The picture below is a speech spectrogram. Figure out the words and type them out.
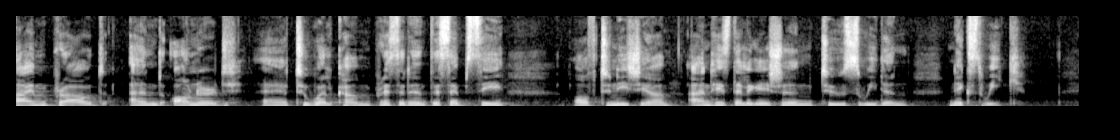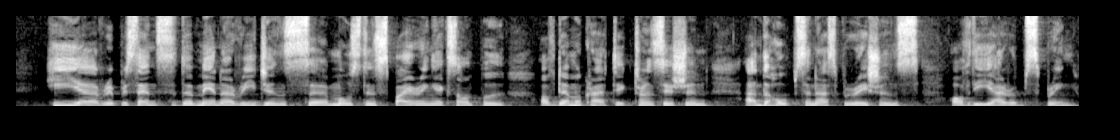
I'm proud and honored uh, to welcome President Essebsi of Tunisia and his delegation to Sweden next week. He uh, represents the MENA region's uh, most inspiring example of democratic transition and the hopes and aspirations of the Arab Spring.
